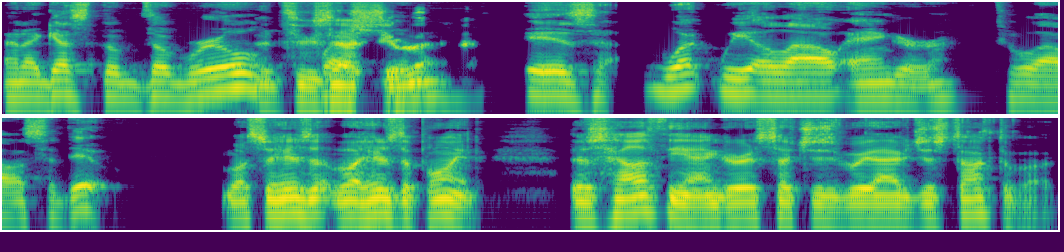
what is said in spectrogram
And I guess the the real That's exactly question right. is what we allow anger to allow us to do. Well, so here's the, well, here's the point. There's healthy anger, such as what I've just talked about,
